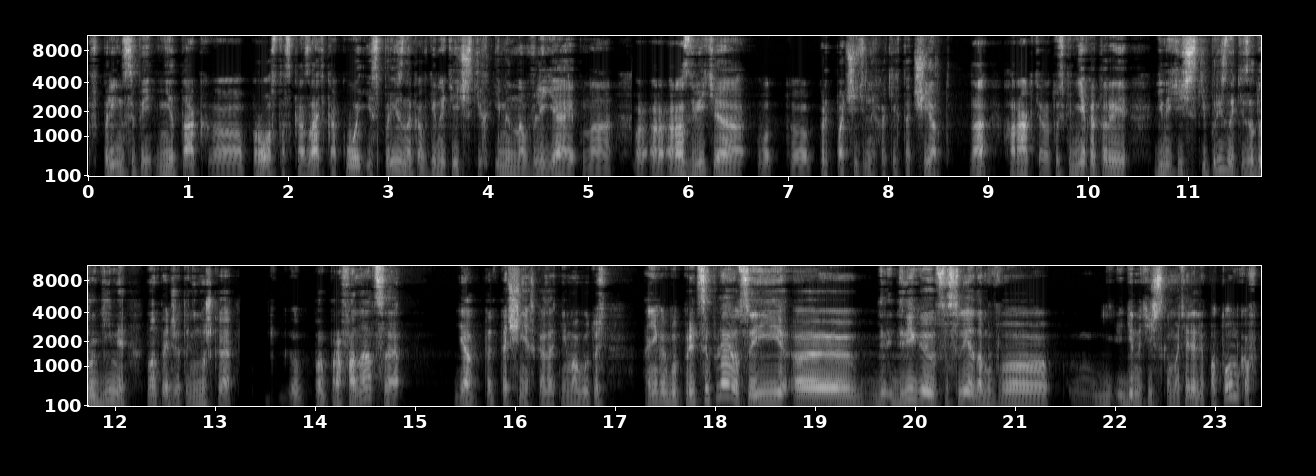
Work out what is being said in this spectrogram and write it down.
в принципе не так э, просто сказать, какой из признаков генетических именно влияет на развитие вот, предпочтительных каких-то черт да, характера. То есть некоторые генетические признаки за другими, но опять же, это немножко профанация, я точнее сказать не могу. То есть они как бы прицепляются и э, двигаются следом в генетическом материале потомков,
